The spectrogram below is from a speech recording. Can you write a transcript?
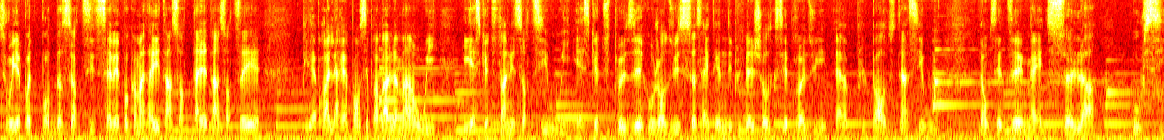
tu voyais pas de porte de sortie, tu savais pas comment tu allais t'en sortir? Puis la réponse est probablement oui. Et est-ce que tu t'en es sorti? Oui. Est-ce que tu peux dire qu'aujourd'hui, ça, ça a été une des plus belles choses qui s'est produit? La plupart du temps, c'est oui. Donc, c'est de dire, mais cela aussi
